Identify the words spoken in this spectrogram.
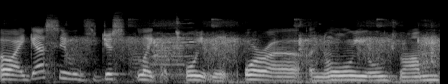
Oh, I guess it was just like a toilet or a, an oil drum.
